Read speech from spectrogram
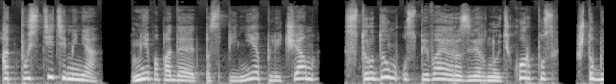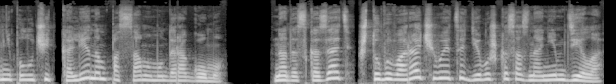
«Отпустите меня!» Мне попадает по спине, плечам, с трудом успеваю развернуть корпус, чтобы не получить коленом по самому дорогому. Надо сказать, что выворачивается девушка сознанием дела,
